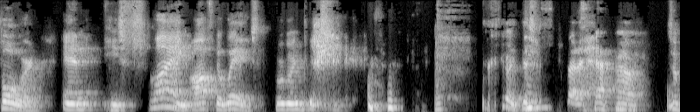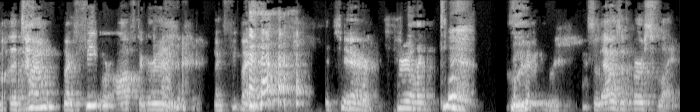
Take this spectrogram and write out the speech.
forward, and he's flying off the waves. We're going like this is about a half hour. So by the time my feet were off the ground, my feet, my the chair. We were like, so that was the first flight.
